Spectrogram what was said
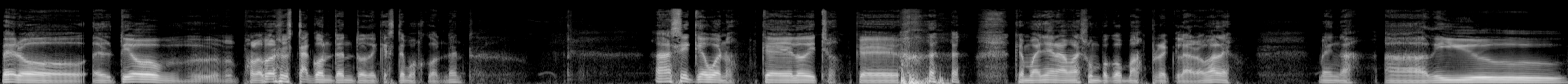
Pero el tío por lo menos está contento de que estemos contentos. Así que bueno, que lo dicho, que, que mañana más un poco más preclaro, ¿vale? Venga, adiós.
